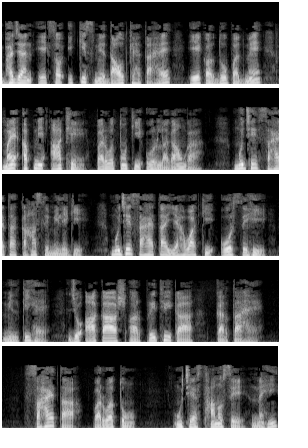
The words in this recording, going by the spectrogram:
भजन 121 में दाऊद कहता है, एक और दो पद में, मैं अपनी आँखें पर्वतों की ओर लगाऊँगा। मुझे सहायता कहाँ से मिलेगी? मुझे सहायता यहवा की ओर से ही मिलती है, जो आकाश और पृथ्वी का करता है। सहायता पर्वतों ऊँचे स्थानों से नहीं,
